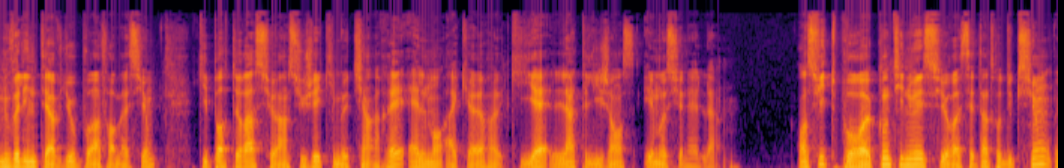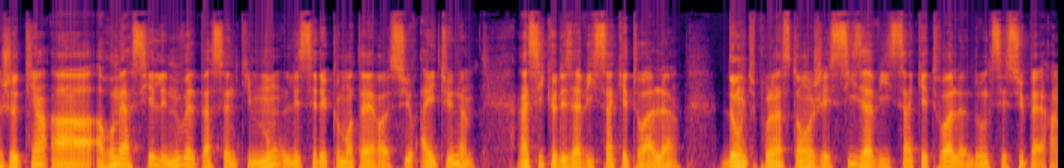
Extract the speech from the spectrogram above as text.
nouvel interview pour information qui portera sur un sujet qui me tient réellement à cœur, qui est l'intelligence émotionnelle. Ensuite, pour continuer sur cette introduction, je tiens à, à remercier les nouvelles personnes qui m'ont laissé des commentaires sur iTunes, ainsi que des avis 5 étoiles. Donc pour l'instant, j'ai 6 avis 5 étoiles, donc c'est super.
